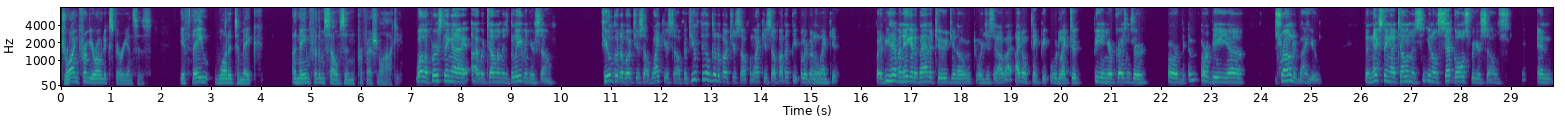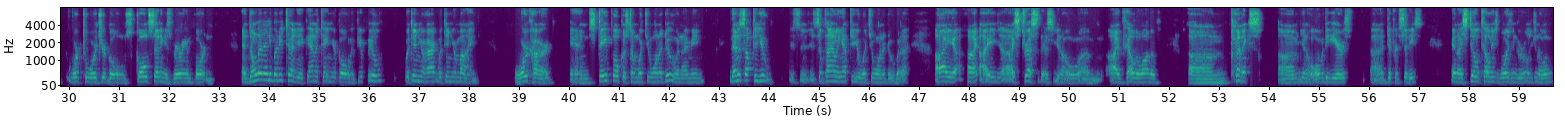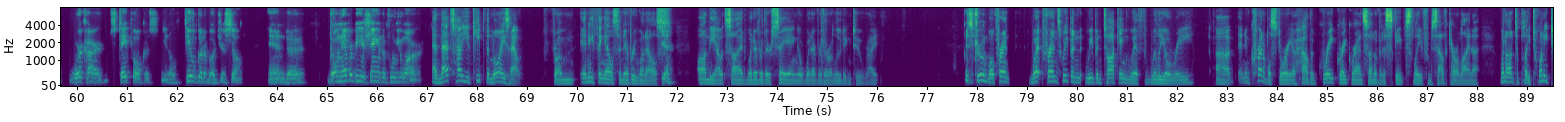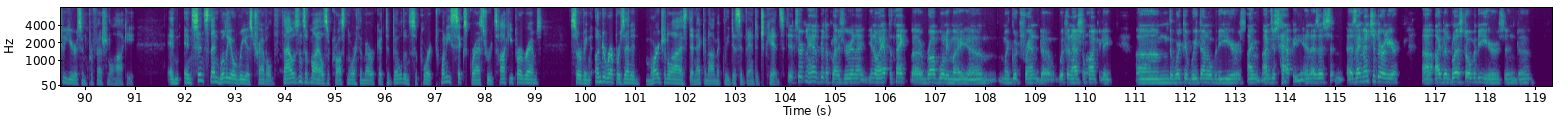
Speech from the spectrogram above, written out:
Drawing from your own experiences, if they wanted to make a name for themselves in professional hockey? Well, the first thing I, I would tell them is believe in yourself. Feel good about yourself, like yourself. If you feel good about yourself and like yourself, other people are going to like you. But if you have a negative attitude, you know, towards yourself, I, I don't think people would like to be in your presence or or or be uh, surrounded by you the next thing I tell them is, you know, set goals for yourselves and work towards your goals. Goal setting is very important. And don't let anybody tell you you can't attain your goal. If you feel within your heart, within your mind, work hard and stay focused on what you want to do. And I mean, then it's up to you. It's it's entirely up to you what you want to do. But I I I I, I stress this. You know, um, I've held a lot of um, clinics. Um, you know, over the years, uh, different cities. And I still tell these boys and girls, you know, work hard, stay focused, you know, feel good about yourself, and uh, don't ever be ashamed of who you are. And that's how you keep the noise out from anything else and everyone else yeah. on the outside, whatever they're saying or whatever they're alluding to, right? It's true. Well, friend, what friends, we've been we've been talking with Willie O'Ree, uh, an incredible story of how the great great grandson of an escaped slave from South Carolina went on to play 22 years in professional hockey. And, and since then, Willie O'Ree has traveled thousands of miles across North America to build and support 26 grassroots hockey programs, serving underrepresented, marginalized, and economically disadvantaged kids. It certainly has been a pleasure, and I, you know, I have to thank uh, Rob Woolley, my um, my good friend uh, with the National Hockey League, um, the work that we've done over the years. I'm I'm just happy, and as I as I mentioned earlier, uh, I've been blessed over the years, and uh,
